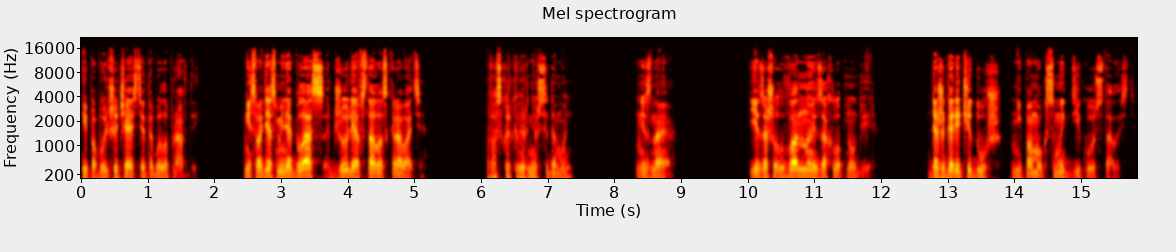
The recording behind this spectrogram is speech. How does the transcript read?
И по большей части это было правдой. Не сводя с меня глаз, Джулия встала с кровати. «Во сколько вернешься домой?» «Не знаю». Я зашел в ванну и захлопнул дверь. Даже горячий душ не помог смыть дикую усталость.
